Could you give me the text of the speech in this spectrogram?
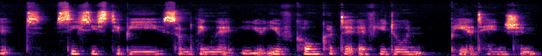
it ceases to be something that you, you've conquered it if you don't pay attention.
